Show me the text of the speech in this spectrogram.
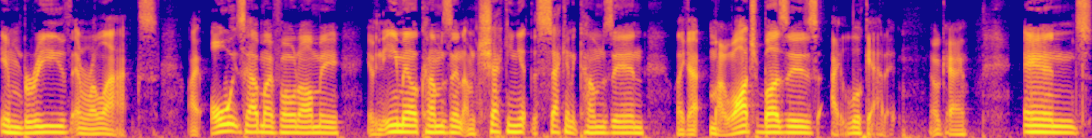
and breathe and relax. I always have my phone on me. If an email comes in, I'm checking it the second it comes in. Like I, my watch buzzes, I look at it. Okay. And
